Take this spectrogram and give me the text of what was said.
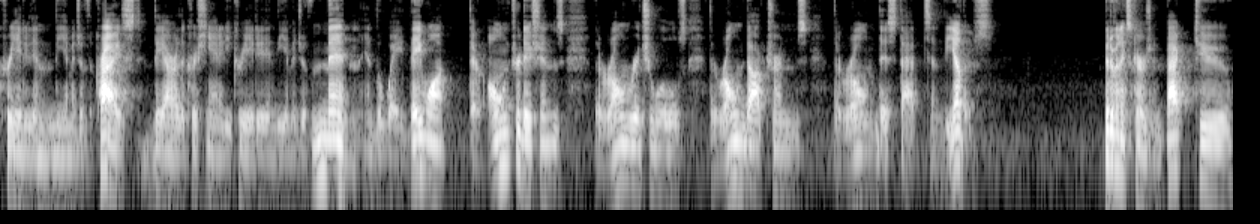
created in the image of the Christ. They are the Christianity created in the image of men in the way they want their own traditions, their own rituals, their own doctrines, their own this, that, and the others bit of an excursion back to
